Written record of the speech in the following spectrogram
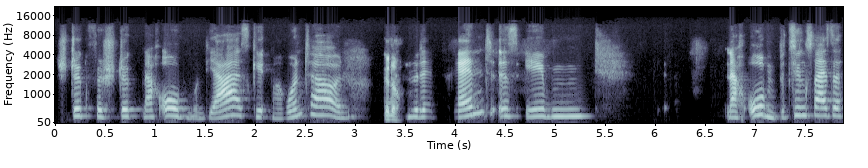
Stück für Stück nach oben. Und ja, es geht mal runter und genau. nur der Trend ist eben, nach oben, beziehungsweise,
